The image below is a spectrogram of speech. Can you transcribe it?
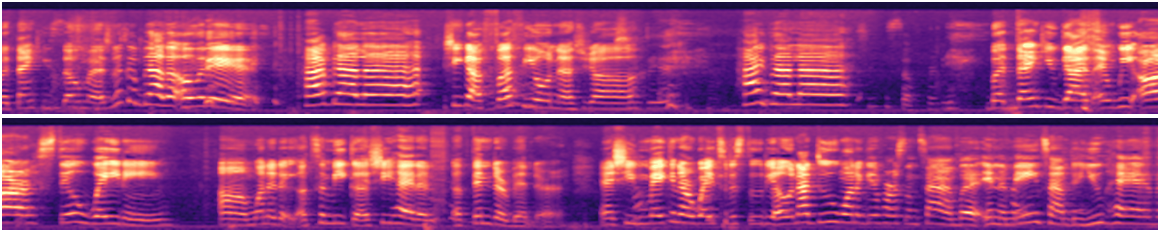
But thank you so much. Look at Bella over there. Hi Bella. She got fussy on us, y'all. Hi Bella. So pretty. But thank you guys, and we are still waiting. Um, one of the uh, Tamika, she had an, a fender bender, and she making her way to the studio. And I do want to give her some time, but in the meantime, do you have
